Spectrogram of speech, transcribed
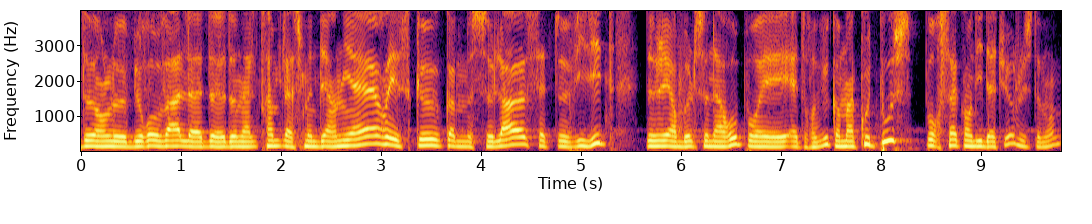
dans le bureau Val de Donald Trump la semaine dernière, est-ce que, comme cela, cette visite de Jair Bolsonaro pourrait être vue comme un coup de pouce pour sa candidature, justement?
